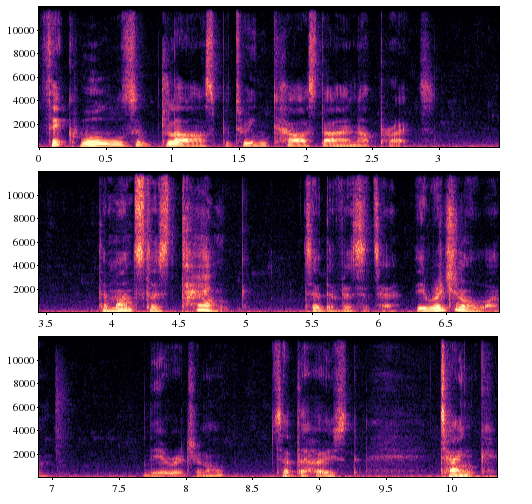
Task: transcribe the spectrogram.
thick walls of glass between cast iron uprights. The monster's tank, said the visitor. The original one. The original, said the host. Tank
